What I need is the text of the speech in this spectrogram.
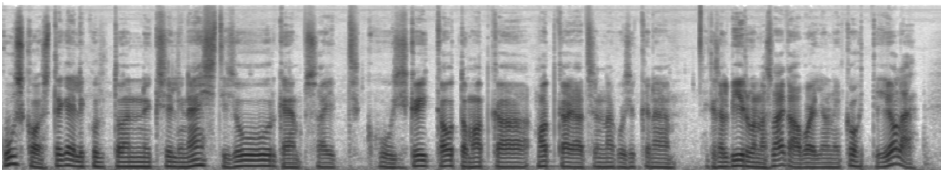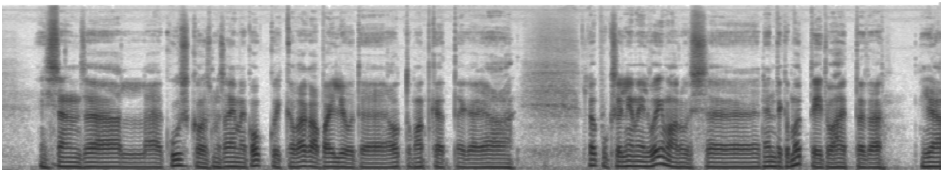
Cuscos tegelikult on üks selline hästi suur campsite, kuhu siis kõik automatka, matkajad, see on nagu niisugune, ega seal piirkonnas väga palju neid kohti ei ole, siis on seal Cuscos, me saime kokku ikka väga paljude automatkajatega ja lõpuks oli meil võimalus äh, nendega mõtteid vahetada ja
